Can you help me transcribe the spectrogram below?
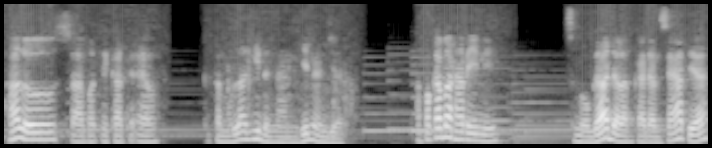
Halo sahabat EKTL, ketemu lagi dengan Ginanjar. Apa kabar hari ini? Semoga dalam keadaan sehat ya.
